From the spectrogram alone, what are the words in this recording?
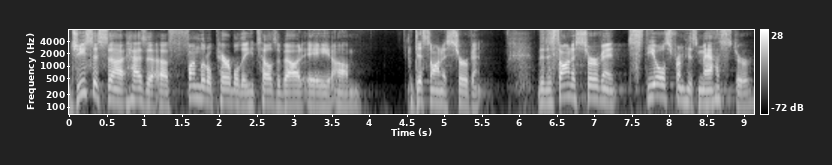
Jesus uh, has a, a, fun little parable that he tells about a um, dishonest servant. The dishonest servant steals from his master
